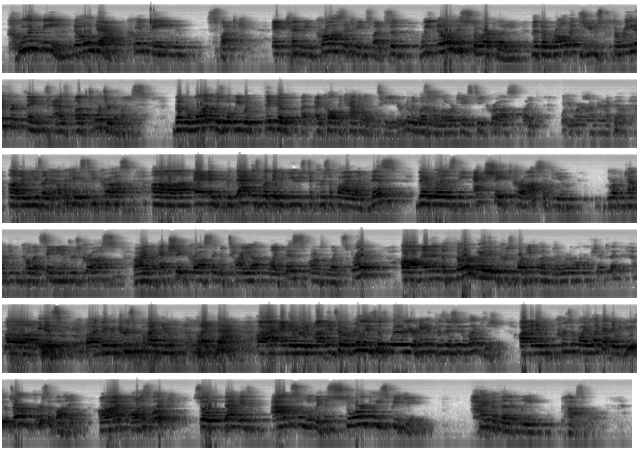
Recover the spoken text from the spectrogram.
could mean, no doubt, could mean spike. It can mean cross, it can mean spike. So we know historically that the Romans used three different things as a torture device. Number one was what we would think of, I, I call it the capital T. There really wasn't a lowercase t cross like what you're wearing around your neck now. Uh, they would use like an uppercase T cross. Uh, and, and, but that is what they would use to crucify like this. There was the X-shaped cross. If you grew up in Catholic, you would call that St. Andrew's cross. All right, the X-shaped cross, they would tie you up like this, arms and legs spread. Uh, and then the third way they would crucify people, I'm going to wear a long shirt today, uh, is uh, they would crucify you like that. Uh, and they would, uh, and so it really is just where your hand position and leg position. Uh, and they would crucify you like that. They would use the term crucify on, on a spike. So that is absolutely, historically speaking, hypothetically possible.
